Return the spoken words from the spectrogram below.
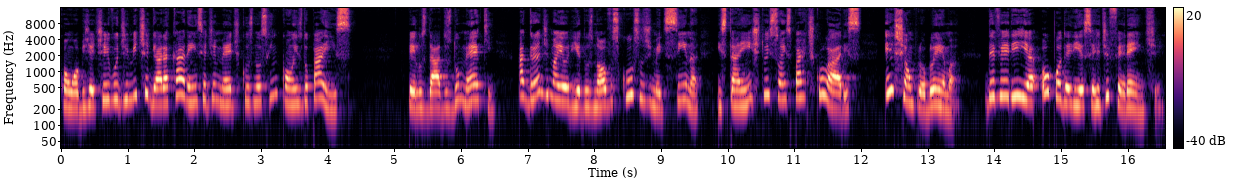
com o objetivo de mitigar a carência de médicos nos rincões do país. Pelos dados do MEC, a grande maioria dos novos cursos de medicina está em instituições particulares. Este é um problema? Deveria ou poderia ser diferente?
